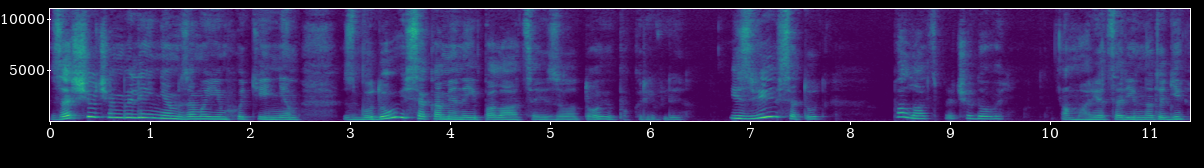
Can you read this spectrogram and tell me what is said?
За щучим велінням, за моїм хотінням, Збудуйся кам'яний палаце із золотою покрівлею. І звівся тут палац причудовий. А Марія царівна тоді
